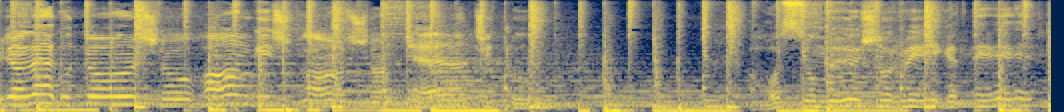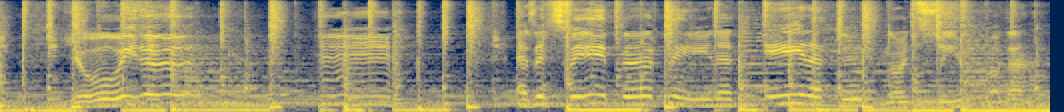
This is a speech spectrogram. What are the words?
Ahogy a legutolsó hang is lassan elcsitul A hosszú műsor véget ér. Jó idő. Hmm. Ez egy szép történet Életünk nagy színpadán.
